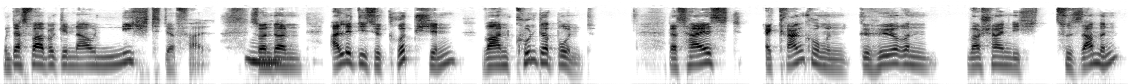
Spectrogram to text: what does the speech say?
Und das war aber genau nicht der Fall, mhm. sondern alle diese Grüppchen waren kunterbunt. Das heißt, Erkrankungen gehören wahrscheinlich zusammen,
